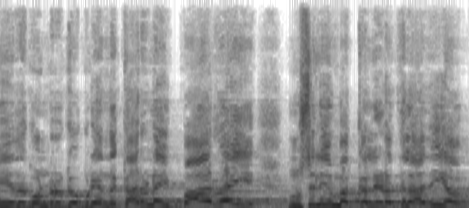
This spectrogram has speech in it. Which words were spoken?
மீது கொண்டிருக்கக்கூடிய அந்த கருணை பார்வை முஸ்லீம் மக்களிடத்தில் அதிகம்.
